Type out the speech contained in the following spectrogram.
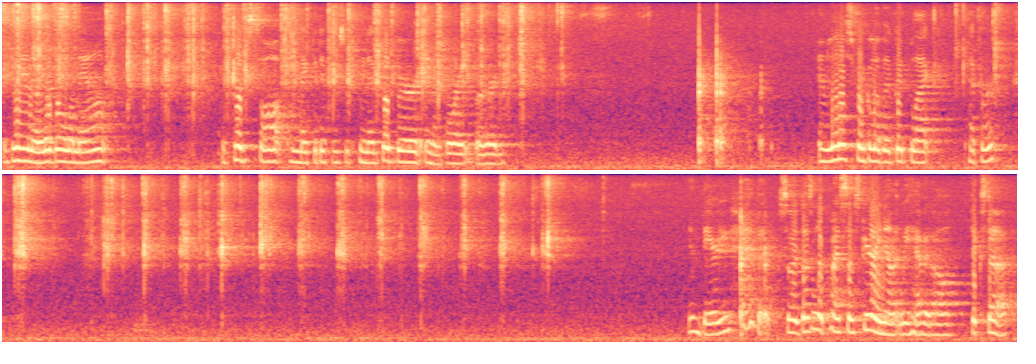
Again, a liberal amount. A good salt can make the difference between a good bird and a great bird. And a little sprinkle of a good black pepper. And there you have it. So it doesn't look quite so scary now that we have it all fixed up.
